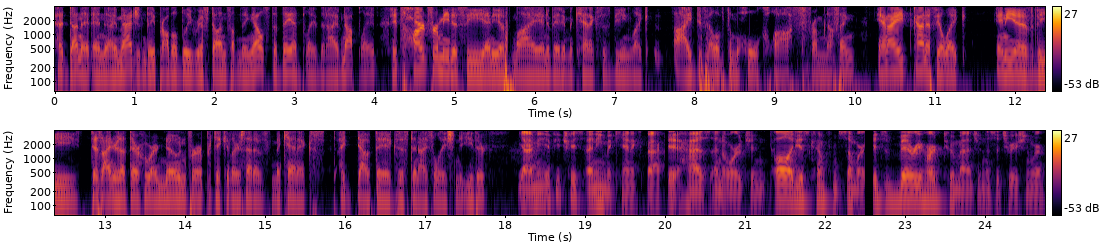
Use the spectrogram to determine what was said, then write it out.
had done it, and I imagine they probably riffed on something else that they had played that I have not played. It's hard for me to see any of my innovative mechanics as being like I developed them whole cloth from nothing. And I kind of feel like any of the designers out there who are known for a particular set of mechanics, I doubt they exist in isolation either. Yeah, I mean, if you trace any mechanic back, it has an origin. All ideas come from somewhere. It's very hard to imagine a situation where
